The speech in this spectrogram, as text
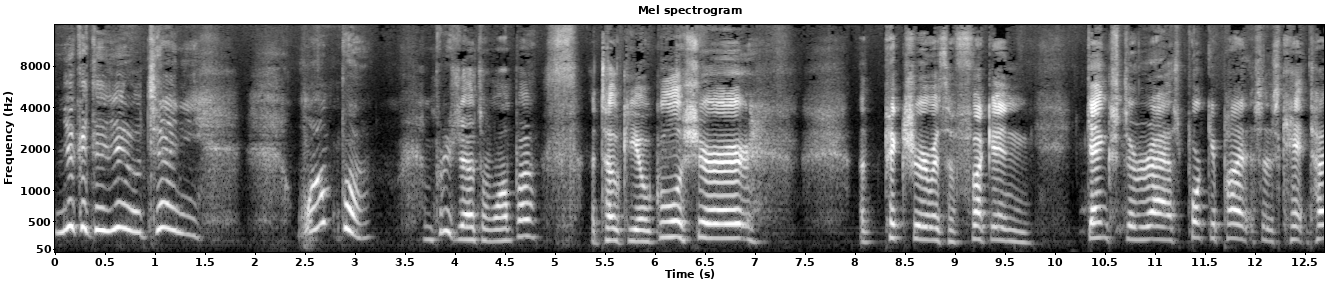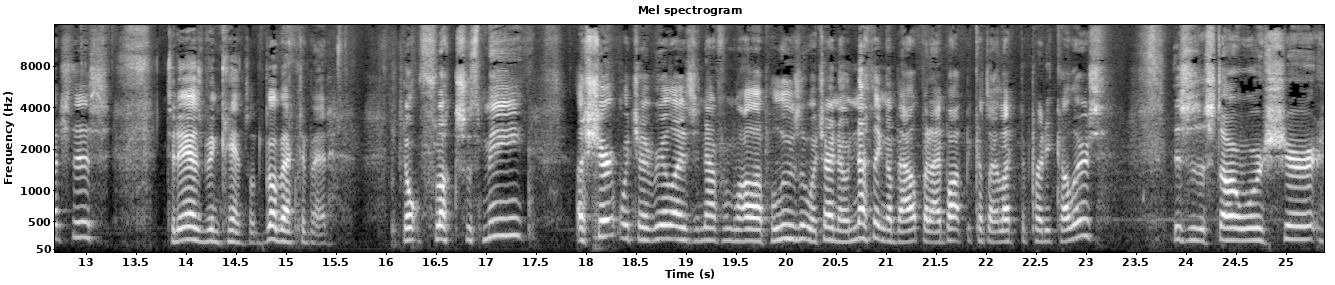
Look at the little tiny Wampa. I'm pretty sure that's a Wampa. A Tokyo Ghoul shirt. A picture with a fucking gangster ass porcupine that says can't touch this. Today has been canceled. Go back to bed. Don't flux with me. A shirt which I realize is now from Lollapalooza, which I know nothing about, but I bought because I like the pretty colors. This is a Star Wars shirt.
